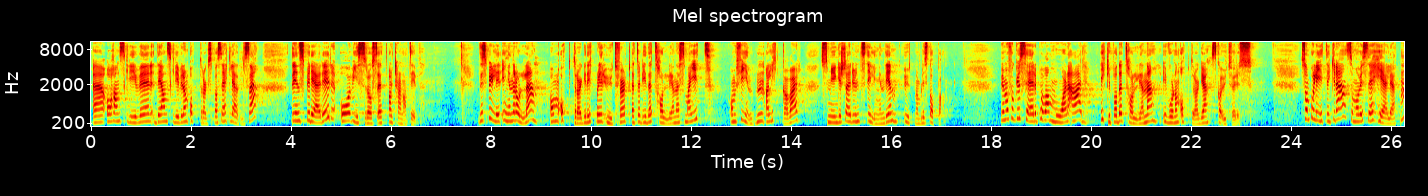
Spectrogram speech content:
Eh, og han skriver, det han skriver om oppdragsbasert ledelse, det inspirerer og viser oss et alternativ. Det spiller ingen rolle om oppdraget ditt blir utført etter de detaljene som er gitt, om fienden allikevel smyger seg rundt stillingen din uten å bli stoppa. Vi må fokusere på hva målet er, ikke på detaljene i hvordan oppdraget skal utføres. Som politikere så må vi se helheten,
